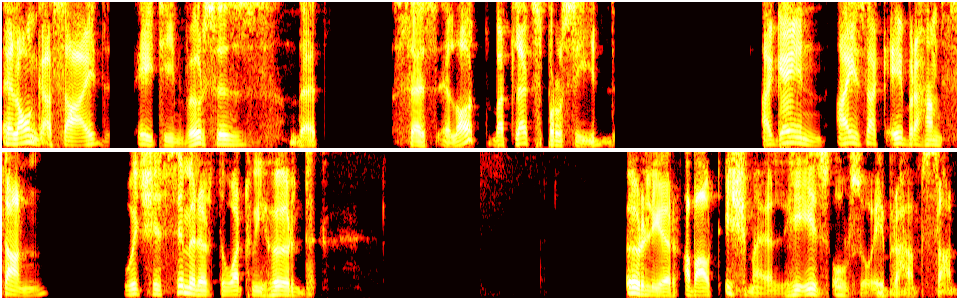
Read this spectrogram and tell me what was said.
along aside, 18 verses that says a lot, but let's proceed. Again, Isaac, Abraham's son, which is similar to what we heard earlier about Ishmael. He is also Abraham's son.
